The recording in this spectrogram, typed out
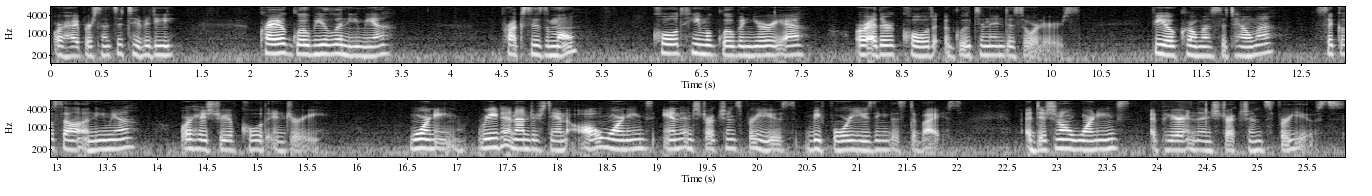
or hypersensitivity, cryoglobulinemia, paroxysmal, cold hemoglobinuria, or other cold agglutinin disorders, pheochromocytoma, sickle cell anemia, or history of cold injury. Warning, read and understand all warnings and instructions for use before using this device. Additional warnings appear in the instructions for use.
